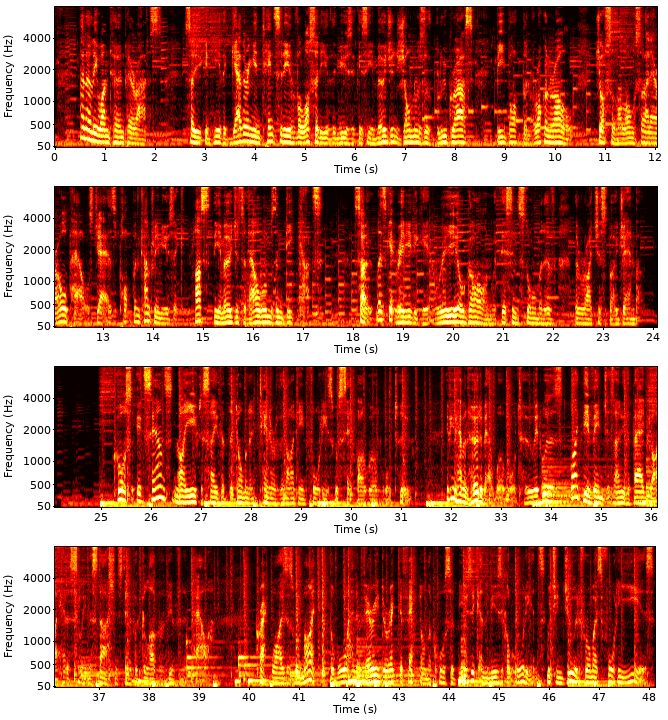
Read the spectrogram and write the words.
and only one turn per artist. So you can hear the gathering intensity and velocity of the music as the emergent genres of bluegrass, bebop and rock and roll jostle alongside our old pals jazz, pop and country music, plus the emergence of albums and deep cuts. So let's get ready to get real gone with this instalment of The Righteous Bojambo. Of course, it sounds naive to say that the dominant tenor of the 1940s was set by World War II. If you haven't heard about World War II, it was like the Avengers, only the bad guy had a silly moustache instead of a glove of infinite power. Crack wise as we might, the war had a very direct effect on the course of music and the musical audience, which endured for almost 40 years.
